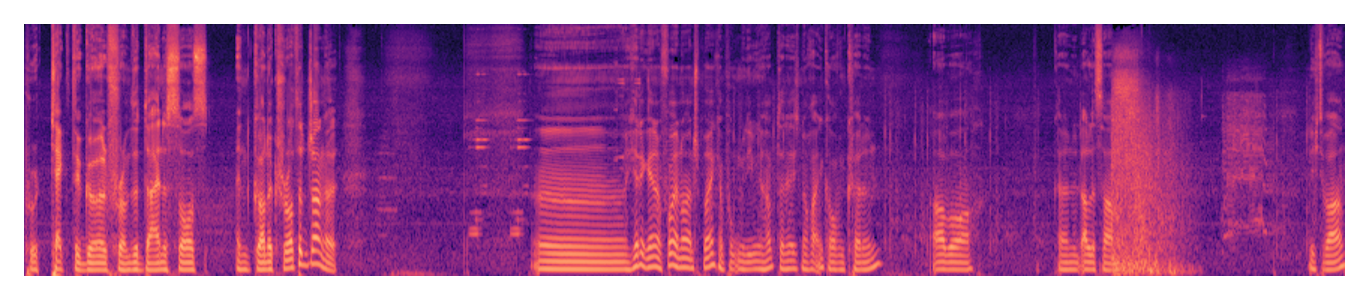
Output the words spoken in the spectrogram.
Protect the girl from the dinosaurs and got across the jungle. Äh, ich hätte gerne vorher noch einen Speicherpunkt mit ihm gehabt, dann hätte ich noch einkaufen können. Aber kann er nicht alles haben. Nicht wahr?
